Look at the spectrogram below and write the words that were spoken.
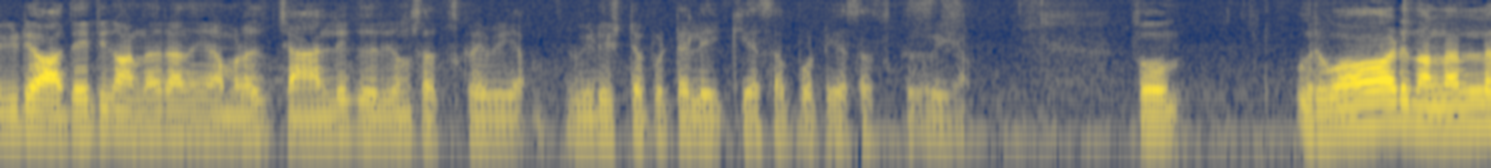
വീഡിയോ ആദ്യമായിട്ട് കാണുന്നവരാണെങ്കിൽ നമ്മളെ ചാനൽ കയറി ഒന്ന് സബ്സ്ക്രൈബ് ചെയ്യാം വീഡിയോ ഇഷ്ടപ്പെട്ട ലൈക്ക് ചെയ്യുക സപ്പോർട്ട് ചെയ്യുക സബ്സ്ക്രൈബ് ചെയ്യാം അപ്പോൾ ഒരുപാട് നല്ല നല്ല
